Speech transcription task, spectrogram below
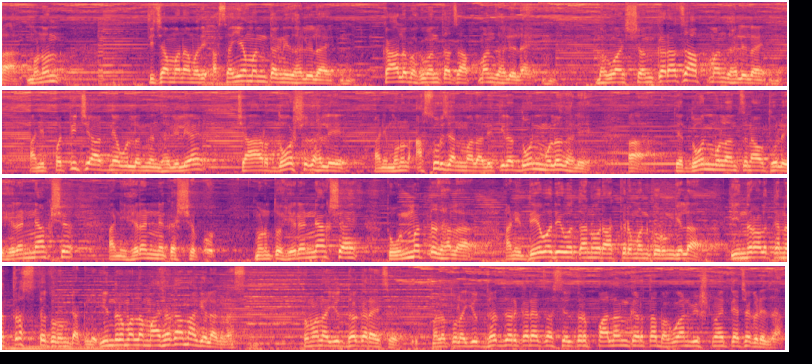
हां म्हणून तिच्या मनामध्ये असंयमन त्यांनी झालेलं आहे. काल भगवंताचा अपमान झालेला आहे. भगवान शंकराचा अपमान झालेला आहे. आणि पतीची आज्ञा उल्लंघन झालेली आहे. चार दोष झाले आणि म्हणून आसूर जन्माला आले. तिला दोन मुलं झाले. हा त्या दोन मुलांचं नाव ठेवलं हिरण्याक्ष आणि हिरण्यकश्यप म्हणून तो हिरण्याक्ष आहे तो उन्मत्त झाला आणि देवदेवतांवर आक्रमण करून गेला इंद्राला त्यानं त्रस्त करून टाकलं. इंद्र मला माझ्या का मागे लागलास? तुम्हाला युद्ध करायचं आहे मला तुला युद्धच जर करायचं असेल तर पालन करता भगवान विष्णू आहे त्याच्याकडे जा.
